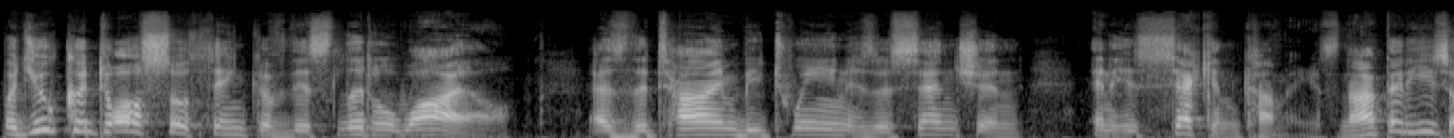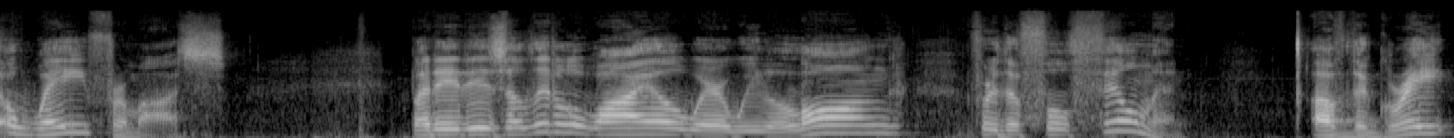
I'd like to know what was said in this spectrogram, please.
But you could also think of this little while as the time between his ascension and his second coming. It's not that he's away from us, but it is a little while where we long for the fulfillment of the great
